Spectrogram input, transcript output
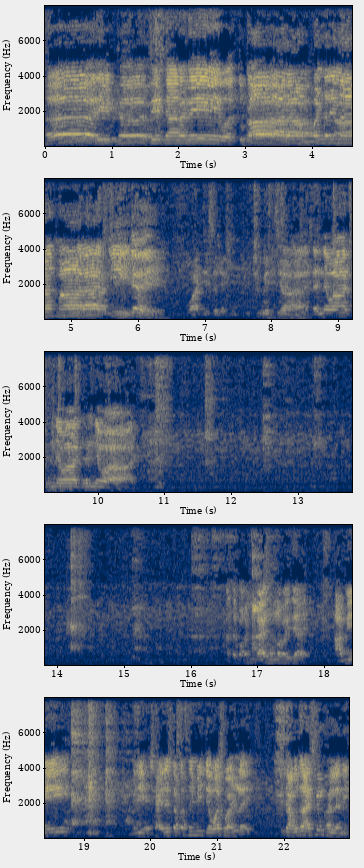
हरिठ श्री ज्ञानदेव तुकाराम पंढरीनाथ महाराज की जय. शुभेच्छा. धन्यवाद धन्यवाद धन्यवाद. आता मग काय झालं माहिती आहे? आम्ही म्हणजे शैलेश काकासने मी जेव्हाच वाढलाय. त्याच्या अगोदर आईस्क्रीम खाल्लं नाही.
